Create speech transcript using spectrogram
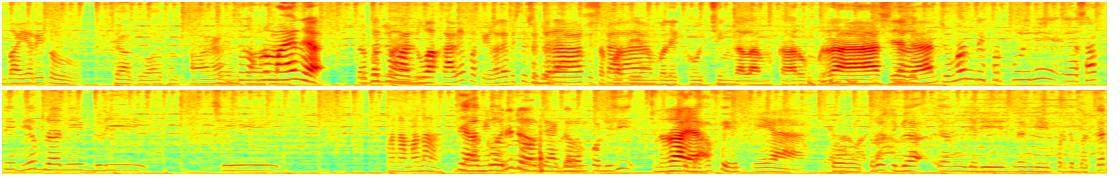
Bayer itu Thiago Alcantara itu nggak belum main ya itu dapat cuma main. dua kali apa tiga kali habis itu cedera seperti sekarang membeli kucing dalam karung beras ya Nah, kan cuman Liverpool ini ya sakti dia berani beli si mana-mana Thiago Minamino, ini dalam Thiago. dalam kondisi cedera ya tidak fit iya Ya, Tuh, nggak terus juga yang jadi sering diperdebatkan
